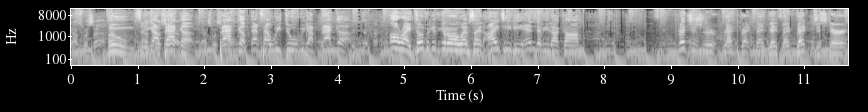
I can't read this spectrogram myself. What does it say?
That's what's up. Boom. So you got what's up. backup. That's what's backup. up. That's how we do it. We got backup. All right. Don't forget to go to our website, itvnw.com. Register, red, red, red, red, red, register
